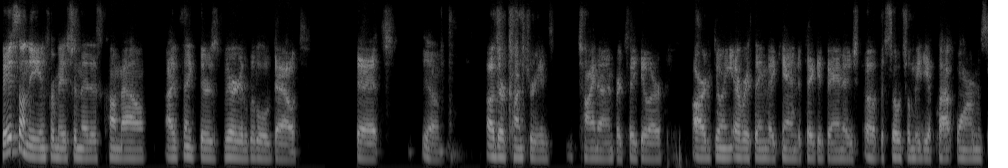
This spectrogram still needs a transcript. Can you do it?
based on the information that has come out, I think there's very little doubt that you know other countries, China in particular, are doing everything they can to take advantage of the social media platforms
